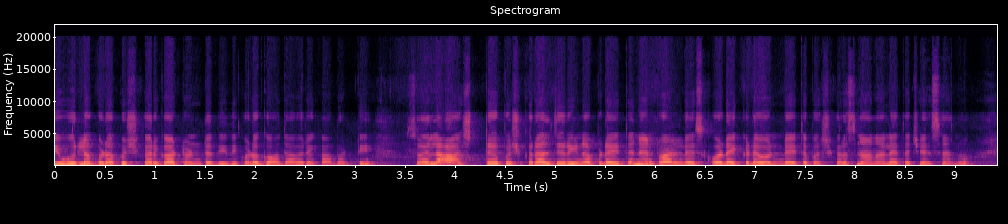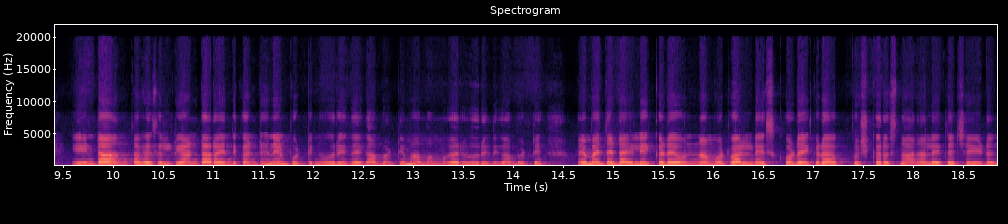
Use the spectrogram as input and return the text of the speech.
ఈ ఊర్లో కూడా పుష్కర్ ఘాట్ ఉంటుంది. ఇది కూడా గోదావరి కాబట్టి. సో లాస్ట్ పుష్కరాలు జరిగినప్పుడు అయితే నేను ట్వెల్వ్ డేస్ కూడా ఇక్కడే ఉండి అయితే పుష్కర స్నానాలు అయితే చేశాను. ఏంటా అంత ఫెసిలిటీ అంటారా? ఎందుకంటే నేను పుట్టిన ఊరు ఇదే కాబట్టి మా అమ్మమ్మగారు ఊరు ఇది కాబట్టి మేమైతే డైలీ ఇక్కడే ఉన్నాము. ట్వెల్వ్ డేస్ కూడా ఇక్కడ పుష్కర స్నానాలు అయితే చేయడం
